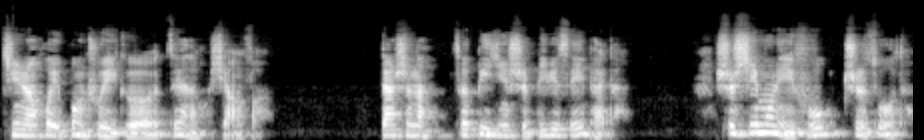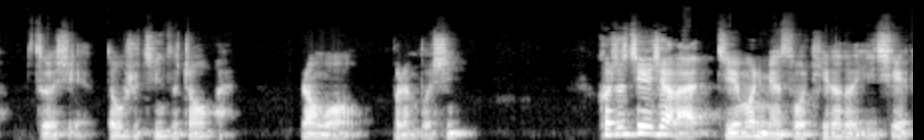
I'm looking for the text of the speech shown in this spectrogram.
竟然会蹦出一个这样的想法。但是呢，这毕竟是 BBC 拍的，是西蒙里夫制作的，这些都是金字招牌，让我不忍不信。可是接下来节目里面所提到的一切，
